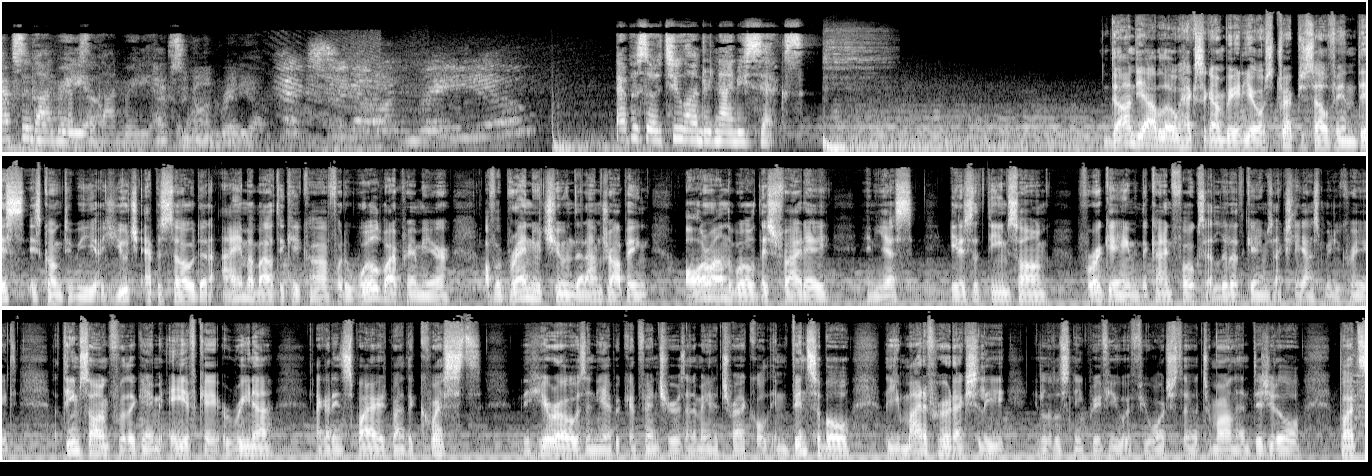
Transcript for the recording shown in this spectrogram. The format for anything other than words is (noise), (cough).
Diablo, Hexagon Radio. Hexagon Radio. Hexagon Radio. Episode 296. Don Diablo, Hexagon Radio, strap yourself in. This is going to be a huge episode that I am about to kick off with a worldwide premiere of a brand new tune that I'm dropping all around the world this Friday. And yes, it is a theme song for a game. The kind folks at Lilith Games actually asked me to create a theme song for their game AFK Arena. I got inspired by the quest, the heroes, and the epic adventures, and I made a track called Invincible that you might have heard actually in a little sneak preview if you watched the Tomorrowland Digital. But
